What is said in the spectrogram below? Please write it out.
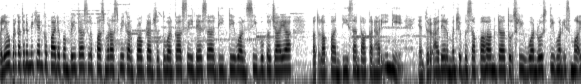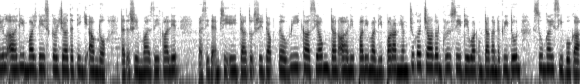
Beliau berkata demikian kepada pemberita selepas merasmikan program sentuhan kasih desa di Dewan Sibu Kejaya 48 disandarkan hari ini. Yang turut hadir Menteri Besar Pahang Datuk Seri Wan Rosti Wan Ismail Ahli Majlis Kerja Tertinggi AMNO Datuk Seri Mazi Khalid Presiden MCA Datuk Seri Dr. Wee Ka Siong dan Ahli Parlimen Liparan yang juga calon kerusi Dewan Undangan Negeri Dun Sungai Sibuga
